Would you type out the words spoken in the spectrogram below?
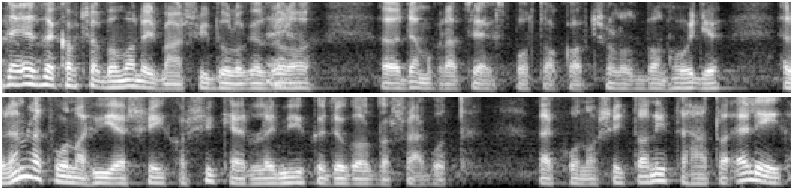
De ezzel kapcsolatban van egy másik dolog ezzel a demokrácia exporttal kapcsolatban, hogy ez nem lett volna hülyeség, ha sikerül egy működő gazdaságot meghonosítani, tehát ha elég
